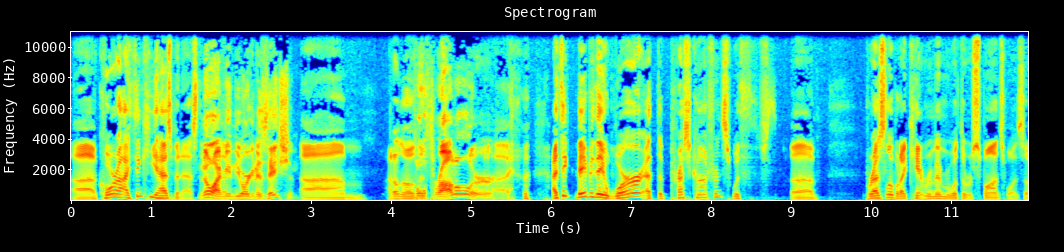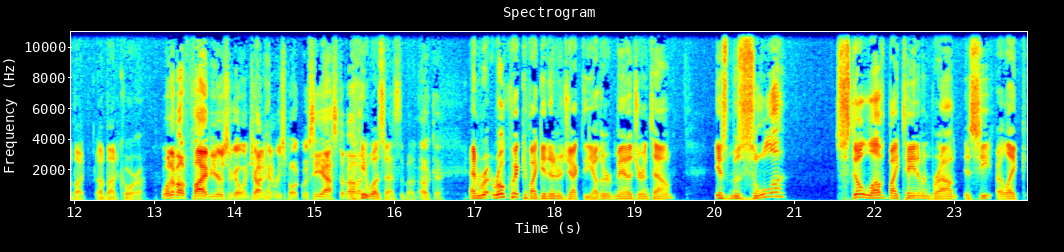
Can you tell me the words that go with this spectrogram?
Uh, Cora, I think he has been asked. no, I that. mean the organization. Um, I don't know. Full the- throttle or Uh, I think maybe they were at the press conference with uh, Breslow, but I can't remember what the response was about about Cora. what about five years ago when John Henry spoke? Was he asked about it? He was asked about that. Okay. And re- real quick, if I could interject, the other manager in town is Mazzulla still loved by Tatum and Brown? Is he uh, like?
